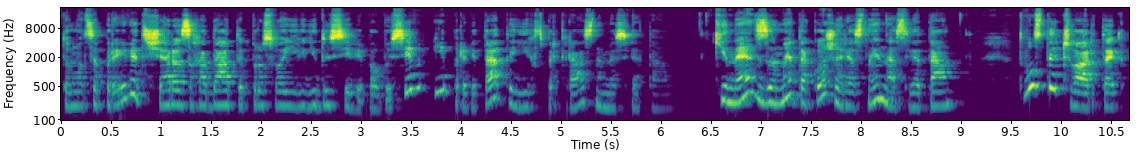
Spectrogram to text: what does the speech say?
Тому це привід ще раз згадати про своїх дідусів і бабусів і привітати їх з прекрасними святами. Кінець зими також рясний на свята. Тлустий чвартик.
